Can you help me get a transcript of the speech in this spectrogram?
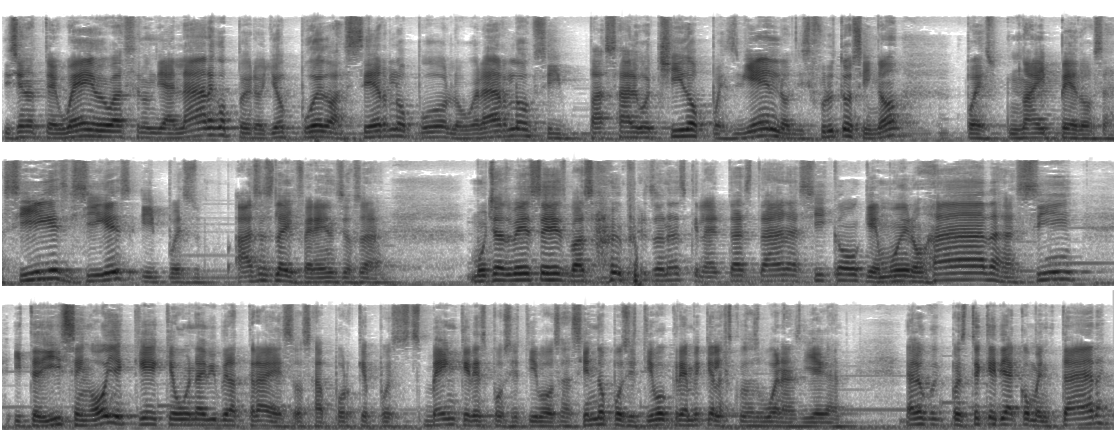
diciéndote, güey, hoy va a ser un día largo, pero yo puedo hacerlo, puedo lograrlo, si pasa algo chido, pues bien, lo disfruto, si no, pues no hay pedo, o sea, sigues y sigues y pues haces la diferencia, o sea, muchas veces vas a ver personas que la neta están así como que muy enojadas, así, y te dicen, oye, qué, qué buena vibra traes, o sea, porque pues ven que eres positivo, o sea, siendo positivo, créeme que las cosas buenas llegan. Algo que pues te quería comentar,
